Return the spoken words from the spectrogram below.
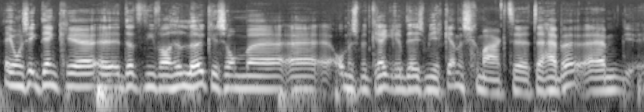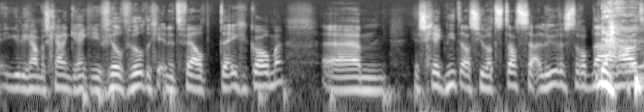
Hey jongens, ik denk uh, dat het in ieder geval heel leuk is om, uh, om eens met Gregory op deze manier kennis gemaakt te hebben. Um, jullie gaan waarschijnlijk Gregory veelvuldig in het veld tegenkomen. Um, je schrikt niet als hij wat stadse allures erop nahoudt.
